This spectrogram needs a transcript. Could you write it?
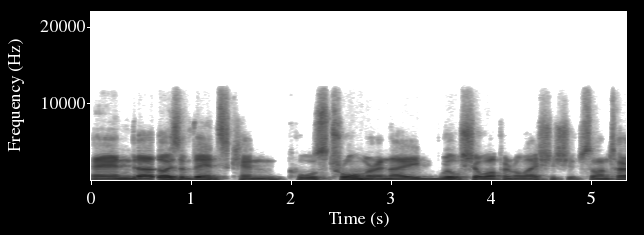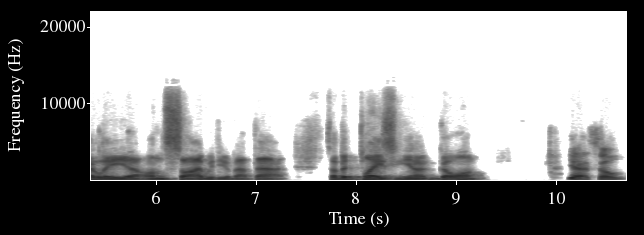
And uh, those events can cause trauma and they will show up in relationships. So I'm totally uh, on side with you about that. So, but please, you know, go on. Yeah. So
